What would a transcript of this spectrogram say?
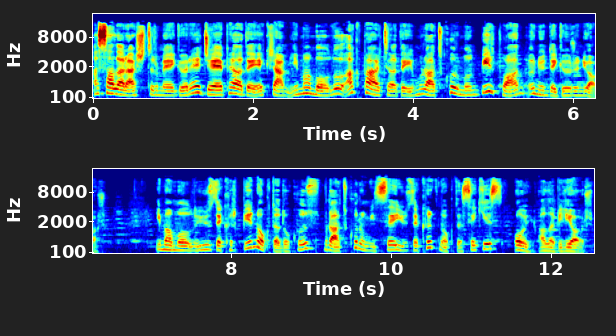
Asal araştırmaya göre CHP adayı Ekrem İmamoğlu, AK Parti adayı Murat Kurum'un bir puan önünde görünüyor. İmamoğlu %41.9, Murat Kurum ise %40.8 oy alabiliyor.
